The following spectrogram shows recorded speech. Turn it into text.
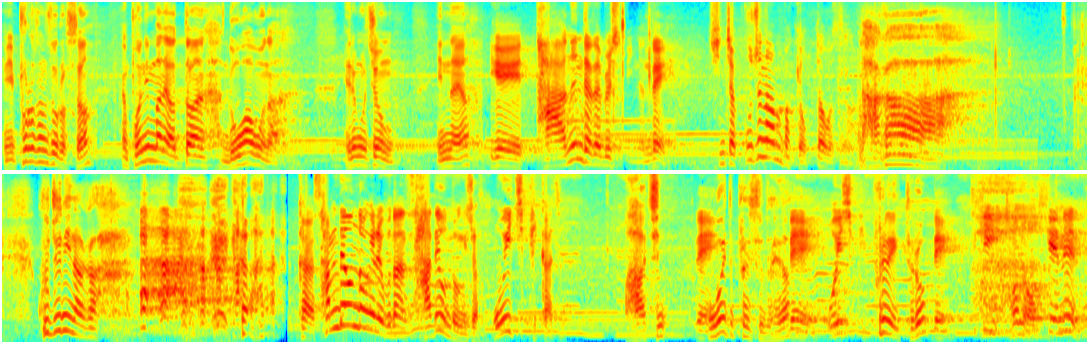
이미 프로 선수로서 본인만의 어떠한 노하우나 이런 거 좀 있나요? 이게 다는 대답일 수도 있는데 진짜 꾸준함밖에 없다고 생각해요. 나가. 꾸준히 나가. 그러니까 3대 운동이라기보다는 4대 운동이죠. OHP까지. 아, 진, 네. Overhead press도 해요? 네, OHP free weight로? 네, 특히 저는 어깨는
